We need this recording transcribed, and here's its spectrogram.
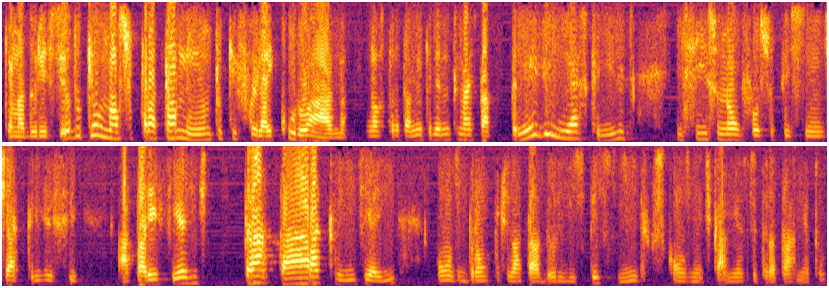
que amadureceu do que o nosso tratamento que foi lá e curou a asma. Nosso tratamento é muito mais para prevenir as crises e se isso não for suficiente, a crise se aparecer, a gente tratar a crise aí com os broncodilatadores específicos, com os medicamentos de tratamento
